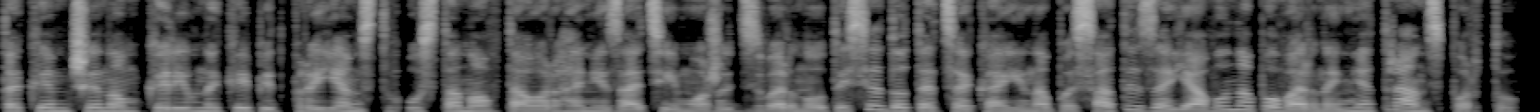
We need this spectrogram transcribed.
Таким чином, керівники підприємств, установ та організацій можуть звернутися до ТЦК і написати заяву на повернення транспорту.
